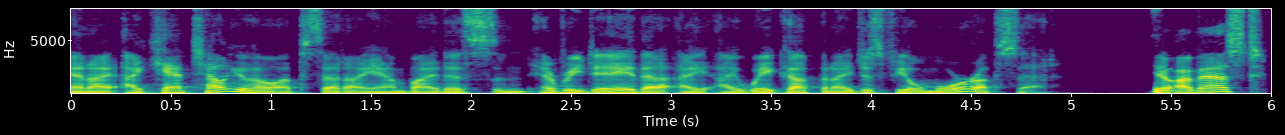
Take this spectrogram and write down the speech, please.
And I, I can't tell you how upset I am by this. And every day that I, I wake up and I just feel more upset. You know, I've asked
